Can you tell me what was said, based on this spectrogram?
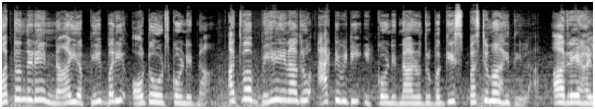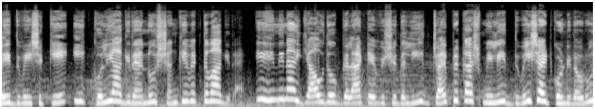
ಮತ್ತೊಂದೆಡೆ ನಾಯಿ ಅಪ್ಪಿ ಬರೀ ಆಟೋ ಓಡಿಸ್ಕೊಂಡಿದ್ನ ಅಥವಾ ಬೇರೆ ಏನಾದ್ರೂ ಆಕ್ಟಿವಿಟಿ ಇಟ್ಕೊಂಡಿದ್ನ ಅನ್ನೋದ್ರ ಬಗ್ಗೆ ಸ್ಪಷ್ಟ ಮಾಹಿತಿ ಇಲ್ಲ. ಆದ್ರೆ ಹಳೆ ದ್ವೇಷಕ್ಕೆ ಈ ಕೊಲೆಯಾಗಿದೆ ಅನ್ನೋ ಶಂಕೆ ವ್ಯಕ್ತವಾಗಿದೆ. ಈ ಹಿಂದಿನ ಯಾವುದೋ ಗಲಾಟೆ ವಿಷಯದಲ್ಲಿ ಜಯಪ್ರಕಾಶ್ ಮೇಲೆ ದ್ವೇಷ ಇಟ್ಕೊಂಡಿದ್ದವರು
